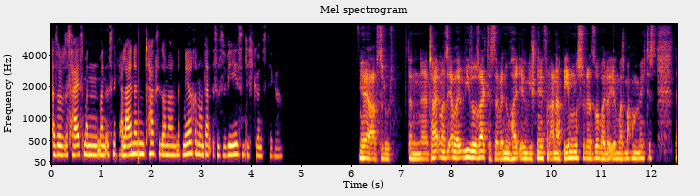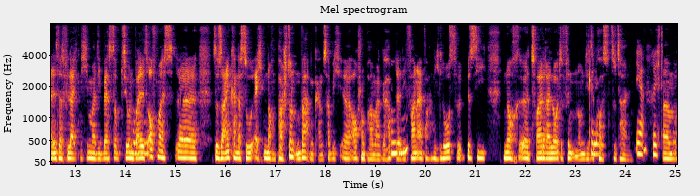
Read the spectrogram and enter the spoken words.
Also das heißt, man, man ist nicht alleine in einem Taxi, sondern mit mehreren und dann ist es wesentlich günstiger. Ja, ja absolut. Dann äh, teilt man sich, aber wie du sagtest, wenn du halt irgendwie schnell von A nach B musst oder so, weil du irgendwas machen möchtest, dann ist das vielleicht nicht immer die beste Option, mhm. weil es mhm. oftmals äh, so sein kann, dass du echt noch ein paar Stunden warten kannst. Habe ich äh, auch schon ein paar Mal gehabt. Mhm. Die fahren einfach nicht los, bis sie noch äh, zwei, drei Leute finden, um diese genau. Kosten zu teilen. Ja, richtig. Ähm,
